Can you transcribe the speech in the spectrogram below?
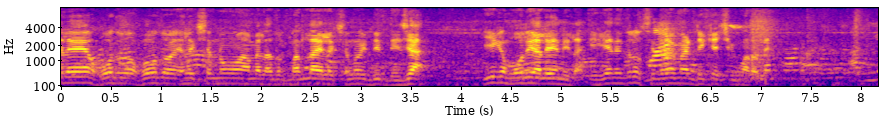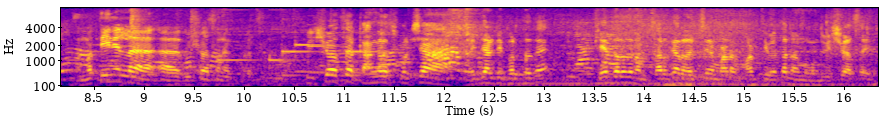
ಎಲೆ ಹೋದ ಹೋದ ಎಲೆಕ್ಷನ್ನು ಆಮೇಲೆ ಅದ್ರ ಮೊದಲ ಎಲೆಕ್ಷನ್ನು ಇದ್ದಿದ್ದು ನಿಜ. ಈಗ ಮೋದಿ ಅಲೆ ಏನಿಲ್ಲ. ಈಗೇನಿದ್ರು ಸಿದ್ದರಾಮಯ್ಯ ಡಿ ಕೆ ಶಿವಕುಮಾರಲ್ಲೇ ಮತ್ತೇನೆಲ್ಲ ವಿಶ್ವಾಸನ ವಿಶ್ವಾಸ ಕಾಂಗ್ರೆಸ್ ಪಕ್ಷ ಮೆಜಾರಿಟಿ ಬರ್ತದೆ. ಕೇಂದ್ರದ ನಮ್ಮ ಸರ್ಕಾರ ರಚನೆ ಮಾಡ ಮಾಡ್ತೀವಿ ಅಂತ ನಮಗೊಂದು ವಿಶ್ವಾಸ ಇದೆ.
